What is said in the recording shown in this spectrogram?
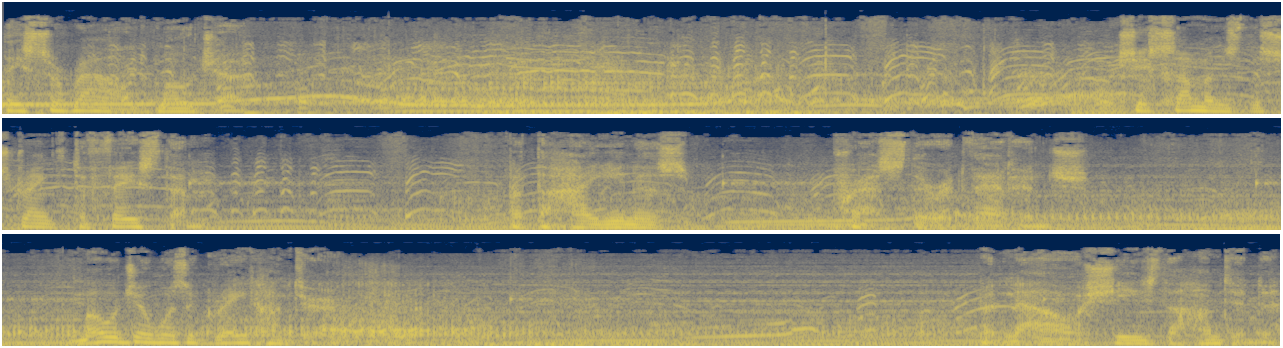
They surround Moja. She summons the strength to face them. But the hyenas press their advantage. Moja was a great hunter. But now she's the hunted.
